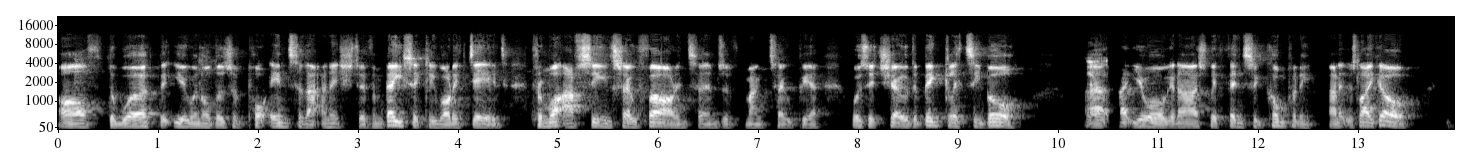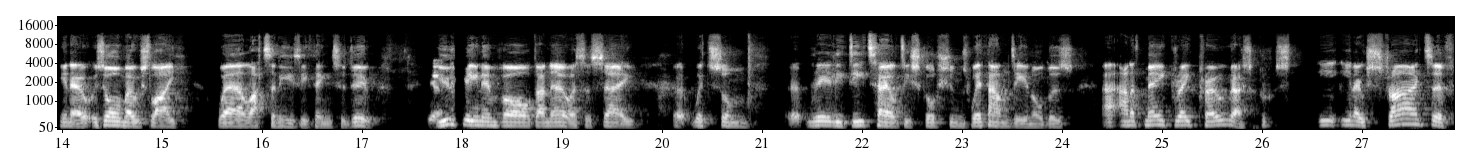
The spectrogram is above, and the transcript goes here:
of the work that you and others have put into that initiative. And basically, what it did, from what I've seen so far in terms of Manctopia, was it showed a big glitzy ball uh, that you organised with Vincent Kompany. and it was like, oh, you know, it was almost like, well, that's an easy thing to do. Yeah. You've been involved, I know, as I say, uh, with some uh, really detailed discussions with Andy and others, and have made great progress. You know, strides of,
